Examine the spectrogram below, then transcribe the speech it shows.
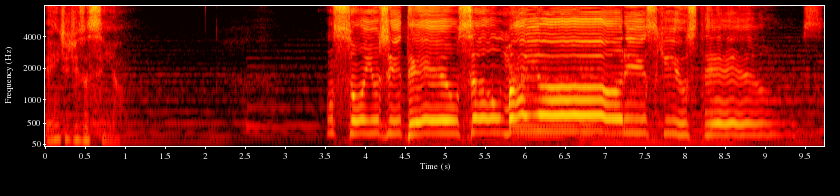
E a gente diz assim, ó. Os sonhos de Deus são maiores que os teus,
